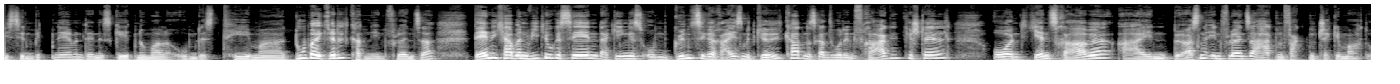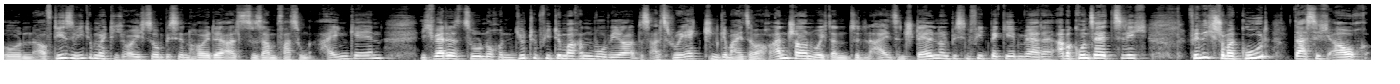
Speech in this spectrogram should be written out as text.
bisschen mitnehmen, denn es geht nun mal um das Thema Dubai Kreditkarteninfluencer. Denn ich habe ein Video gesehen, da ging es um günstige Reisen mit Kreditkarten. Das Ganze wurde in Frage gestellt und Jens Rabe, ein Börseninfluencer, hat einen Faktencheck gemacht. Und auf dieses Video möchte ich euch so ein bisschen heute als Zusammenfassung eingehen. Ich werde dazu noch ein YouTube-Video machen, wo wir das als Reaction gemeinsam auch anschauen, wo ich dann zu den einzelnen Stellen ein bisschen Feedback geben werde. Aber grundsätzlich finde ich es schon mal gut, dass sich auch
